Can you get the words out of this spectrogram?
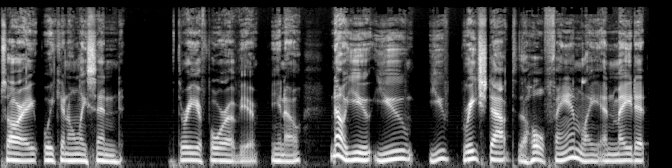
sorry, we can only send three or four of you. You know, no, you you you reached out to the whole family and made it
